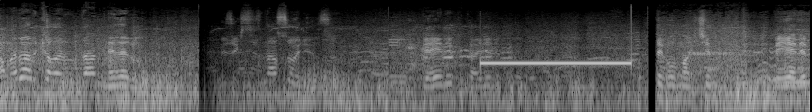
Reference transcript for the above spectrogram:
kamera arkalarında neler oluyor? Müziksiz nasıl oynuyorsun? Ee, Beğenip kaydedip destek olmak için beğenip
